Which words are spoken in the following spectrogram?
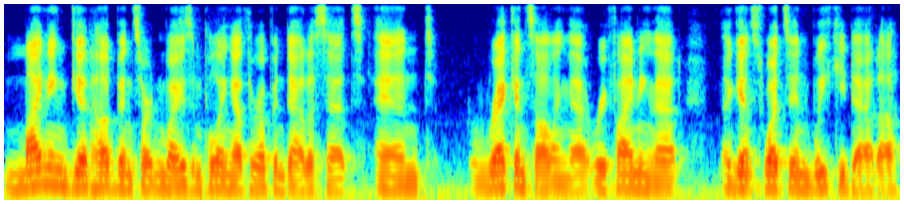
mining GitHub in certain ways and pulling out their open data sets and reconciling that, refining that against what's in Wikidata,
